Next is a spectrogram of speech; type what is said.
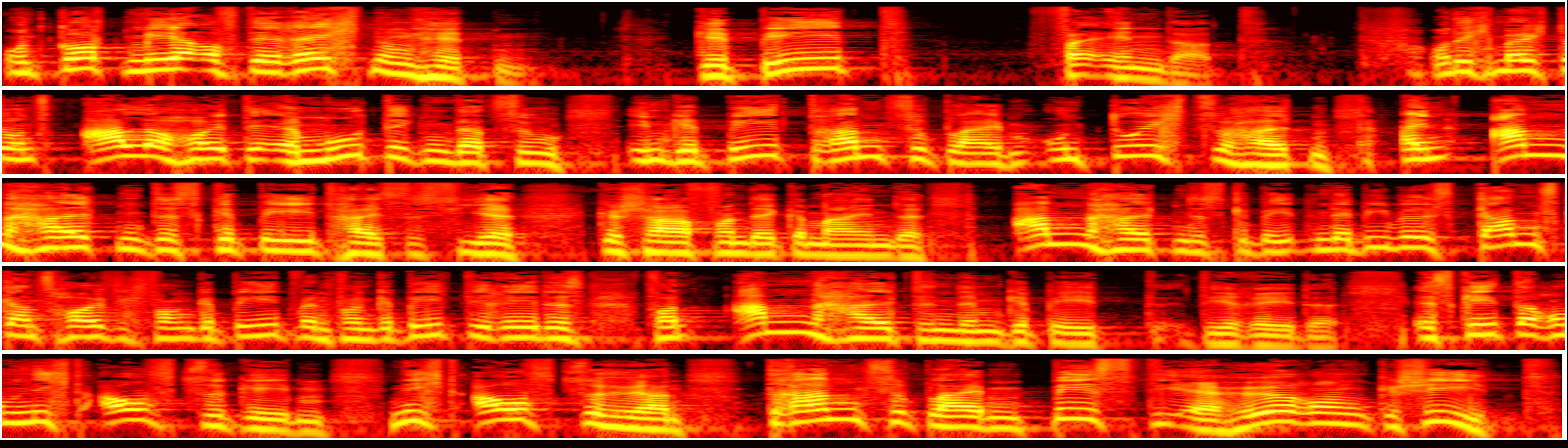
und Gott mehr auf der Rechnung hätten. Gebet verändert. Und ich möchte uns alle heute ermutigen dazu, im Gebet dran zu bleiben und durchzuhalten. Ein anhaltendes Gebet heißt es hier, geschah von der Gemeinde. Anhaltendes Gebet. In der Bibel ist ganz, ganz häufig von Gebet, wenn von Gebet die Rede ist, von anhaltendem Gebet die Rede. Es geht darum, nicht aufzugeben, nicht aufzuhören, dran zu bleiben, bis die Erhörung geschieht.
